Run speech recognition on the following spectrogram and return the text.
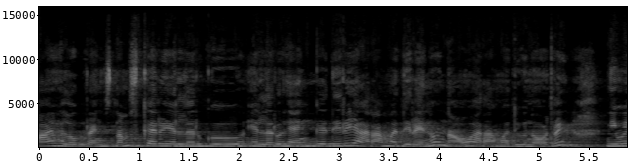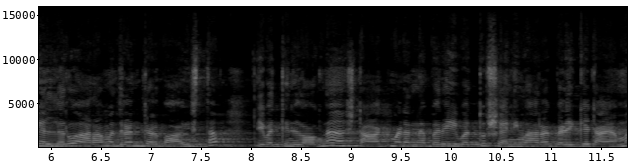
ಹಾಯ್ ಹಲೋ ಫ್ರೆಂಡ್ಸ್ ನಮಸ್ಕಾರ ರೀ ಎಲ್ಲರಿಗೂ. ಎಲ್ಲರೂ ಹೆಂಗದಿರಿ? ಆರಾಮದಿರೇನು? ನಾವು ಆರಾಮದೀವಿ ನೋಡ್ರಿ. ನೀವು ಎಲ್ಲರೂ ಆರಾಮದಿರ ಅಂತೇಳಿ ಭಾವಿಸ್ತಾ ಇವತ್ತಿನ ಲಾಗ್ನ ಸ್ಟಾರ್ಟ್ ಮಾಡೋಣ ಬರೀ ಇವತ್ತು ಶನಿವಾರ ಬೆಳಗ್ಗೆ ಟೈಮ್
